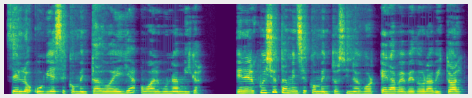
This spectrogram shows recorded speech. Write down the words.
se lo hubiese comentado a ella o a alguna amiga. En el juicio también se comentó si Nagor era bebedor habitual,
